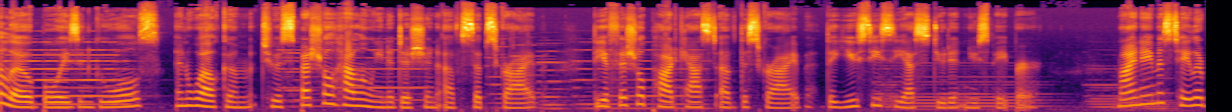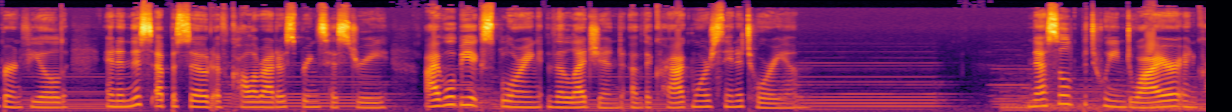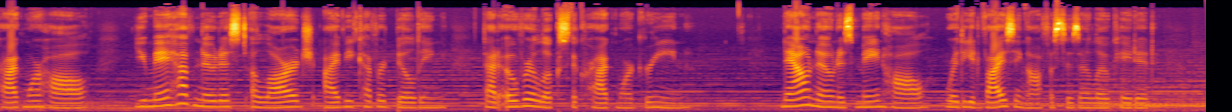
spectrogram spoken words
Hello, boys and ghouls, and welcome to a special Halloween edition of Subscribe, the official podcast of The Scribe, the UCCS student newspaper. My name is Taylor Burnfield, and in this episode of Colorado Springs History, I will be exploring the legend of the Cragmor Sanatorium. Nestled between Dwyer and Cragmor Hall, you may have noticed a large ivy covered building that overlooks the Cragmor Green. Now known as Main Hall, where the advising offices are located,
